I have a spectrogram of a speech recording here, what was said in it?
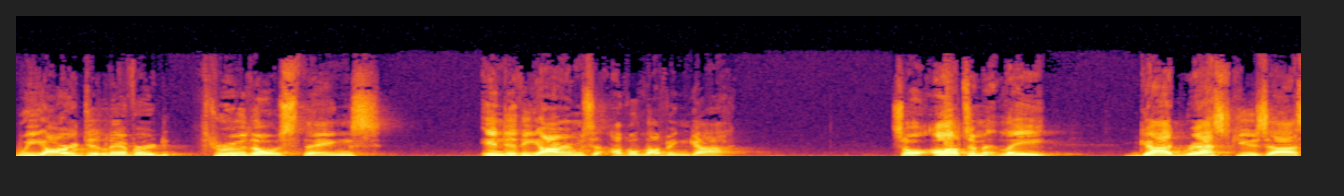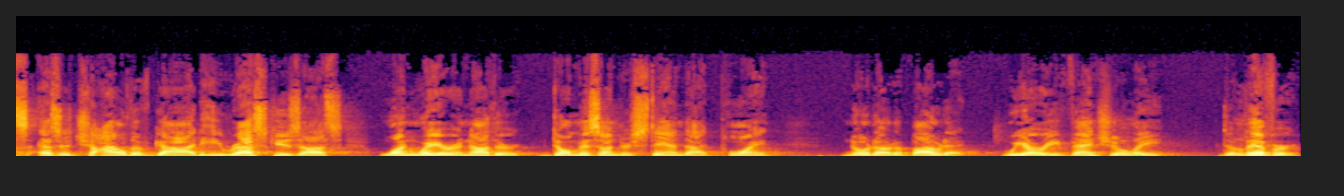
we are delivered through those things into the arms of a loving God. So ultimately, God rescues us as a child of God. He rescues us one way or another. Don't misunderstand that point no doubt about it. We are eventually delivered.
